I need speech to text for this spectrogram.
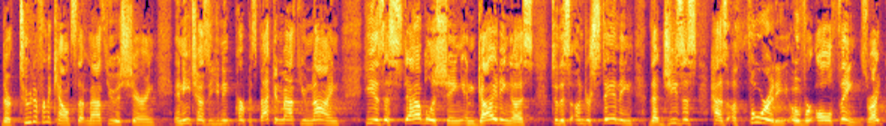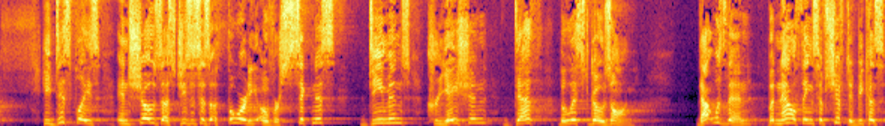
There are two different accounts that Matthew is sharing, and each has a unique purpose. Back in Matthew 9, he is establishing and guiding us to this understanding that Jesus has authority over all things, right? He displays and shows us Jesus' authority over sickness, demons, creation, death, the list goes on. That was then, but now things have shifted because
